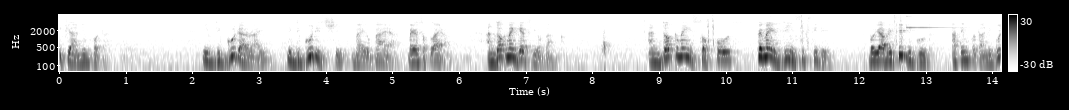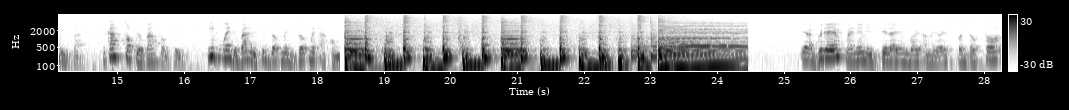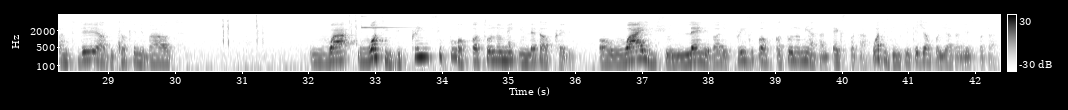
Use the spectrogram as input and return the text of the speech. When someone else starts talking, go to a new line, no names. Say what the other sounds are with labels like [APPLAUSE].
if you're an importer. If the good arrive, if the good is shipped by your buyer, by your supplier, and document gets to your bank, and document is supposed, payment is due in 60 days, but you have received the good as importer and the good is bad, you can't stop your bank from paying. If when the bank receive document, the document are complete. Yeah, good day. My name is Dele Ayemibo. I'm your expert doctor, and today I'll be talking about why, what is the principle of autonomy in letter of credit, or why you should learn about the principle of autonomy as an exporter. What is the implication for you as an exporter?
